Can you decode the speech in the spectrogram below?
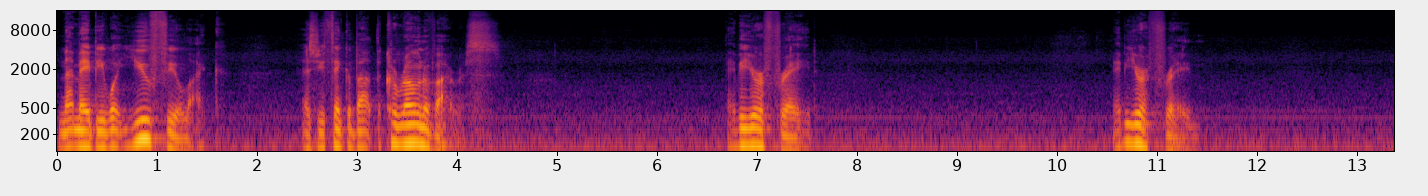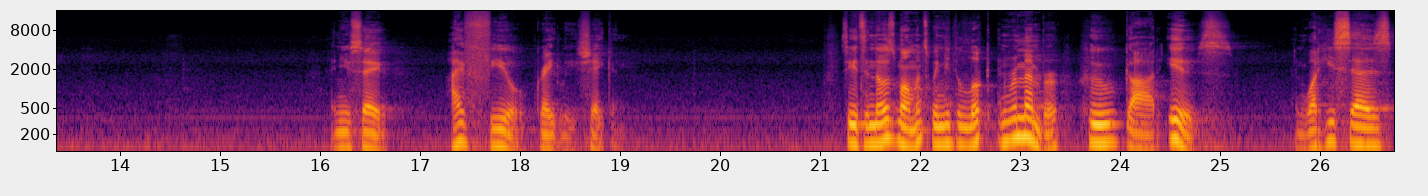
And that may be what you feel like as you think about the coronavirus. Maybe you're afraid. Maybe you're afraid. And you say, I feel greatly shaken. See, it's in those moments we need to look and remember who God is and what he says,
